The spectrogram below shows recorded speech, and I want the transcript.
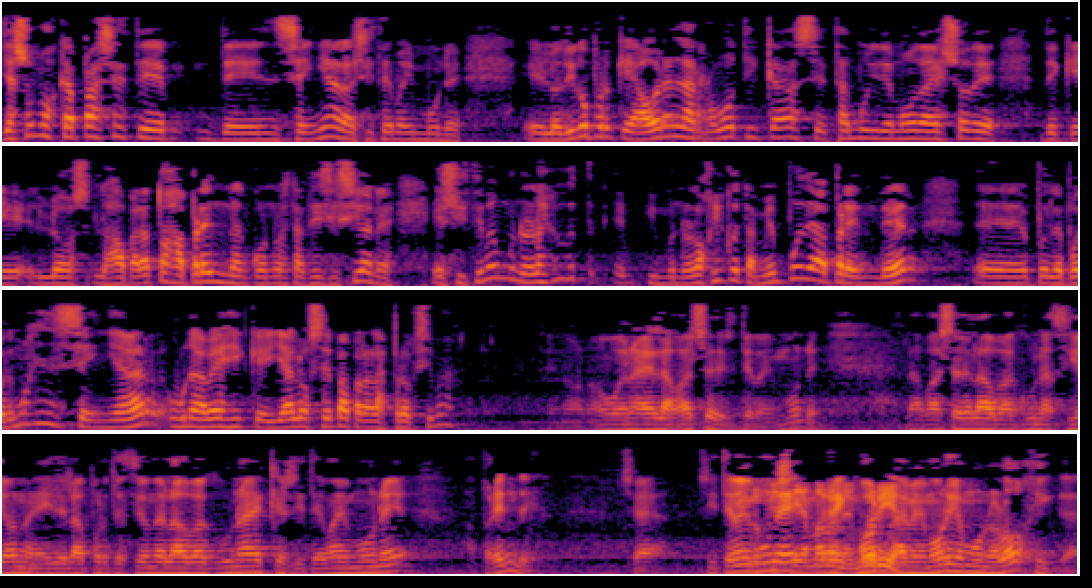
ya somos capaces de, enseñar al sistema inmune. Eh, lo digo porque ahora en la robótica se está muy de moda eso de de que los, aparatos aprendan con nuestras decisiones. El sistema inmunológico, también puede aprender, eh, pues le podemos enseñar una vez y que ya lo sepa para las próximas. No, no, bueno, es la base del sistema inmune. La base de la vacunación y de la protección de la vacuna es que el sistema inmune aprende. O sea, el sistema inmune memoria. la memoria inmunológica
